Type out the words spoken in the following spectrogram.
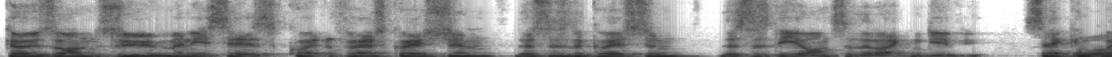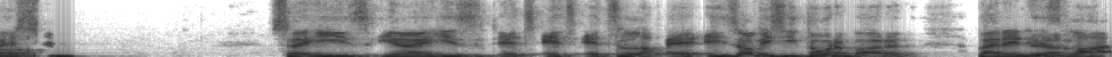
goes on Zoom and he says, First question, this is the question, this is the answer that I can give you. Second wow. question. So he's, you know, he's, it's, it's, it's, he's obviously thought about it, but it yeah. is live.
